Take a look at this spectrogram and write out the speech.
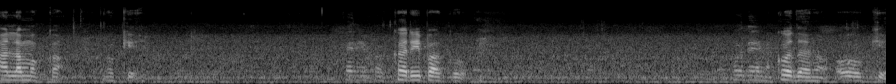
అల్లం ముక్క. ఓకే. కరివేపాకు. కొదానా. ఓకే.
